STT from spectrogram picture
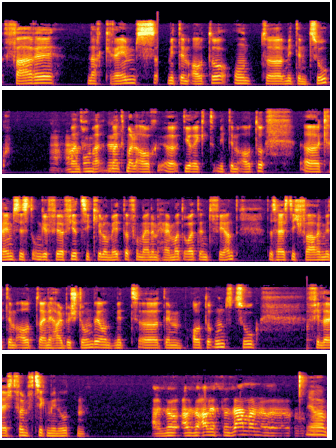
fahre nach Krems mit dem Auto und äh, mit dem Zug. Aha, manchmal, und, äh, manchmal, auch äh, direkt mit dem Auto. Krems ist ungefähr 40 Kilometer von meinem Heimatort entfernt. Das heißt, ich fahre mit dem Auto eine halbe Stunde und mit äh, dem Auto und Zug vielleicht 50 Minuten. Also, also alles zusammen? Äh, ja,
